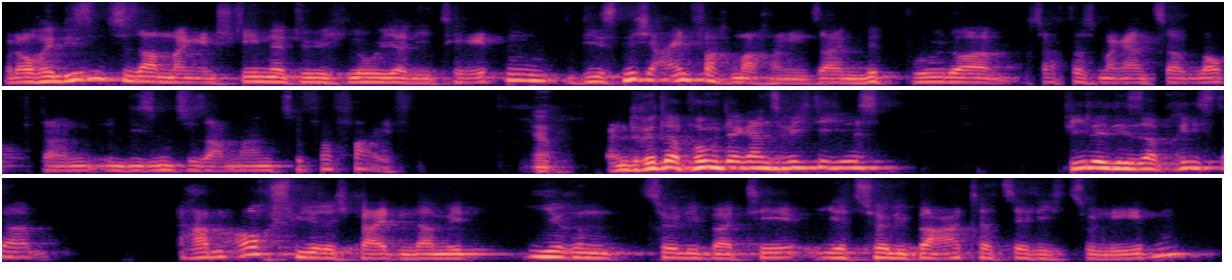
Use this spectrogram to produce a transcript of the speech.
Und auch in diesem Zusammenhang entstehen natürlich Loyalitäten, die es nicht einfach machen, seinen Mitbrüder, ich sage das mal ganz salopp, dann in diesem Zusammenhang zu verpfeifen. Ja. Ein dritter Punkt, der ganz wichtig ist, viele dieser Priester haben auch Schwierigkeiten damit, ihren ihr Zölibat tatsächlich zu leben.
